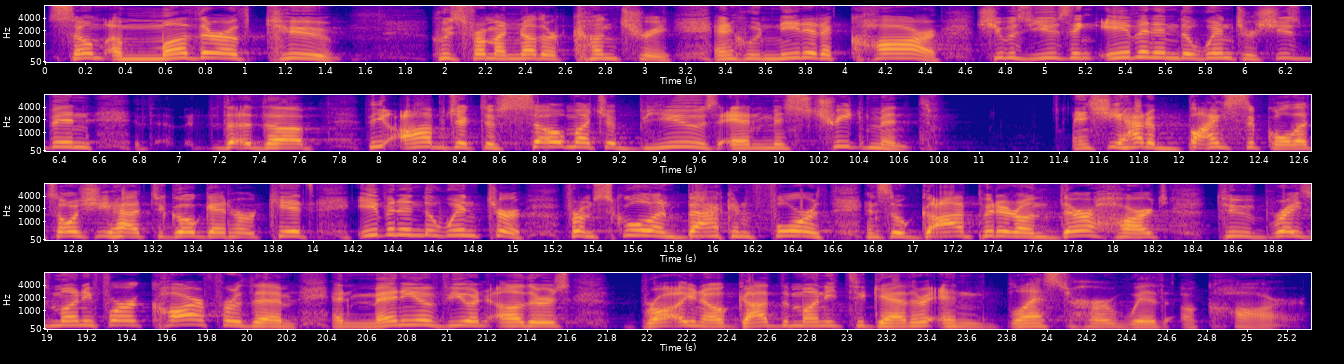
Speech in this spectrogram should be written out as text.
some a mother of two who's from another country and who needed a car. She was using even in the winter. She's been the, the, the object of so much abuse and mistreatment. And she had a bicycle. That's all she had to go get her kids, even in the winter, from school and back and forth. And so God put it on their hearts to raise money for a car for them. And many of you and others brought, you know, got the money together and blessed her with a car.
